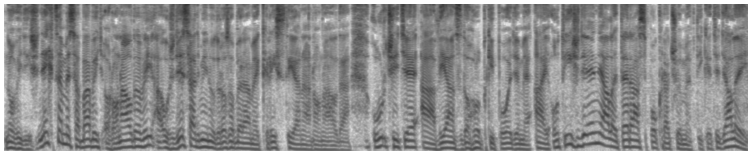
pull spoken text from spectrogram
No vidíš, nechceme sa baviť o Ronaldovi a už 10 minút rozoberáme Kristiana Ronalda. Určite a viac do hĺbky pôjdeme aj o týždeň, ale teraz pokračujeme v tikete ďalej.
